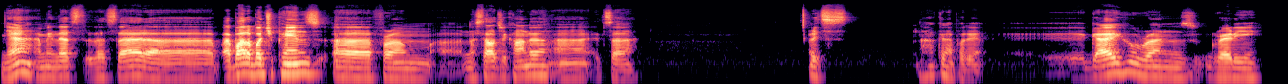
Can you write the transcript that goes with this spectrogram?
yeah, I mean that's that's that. Uh, I bought a bunch of pins uh, from uh, Nostalgic Honda. Uh, it's a it's how can I put it? A guy who runs Gretty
